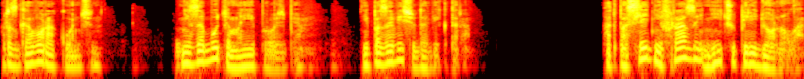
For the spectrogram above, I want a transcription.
Разговор окончен. Не забудь о моей просьбе. И позови сюда Виктора». От последней фразы Ничу передернуло.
